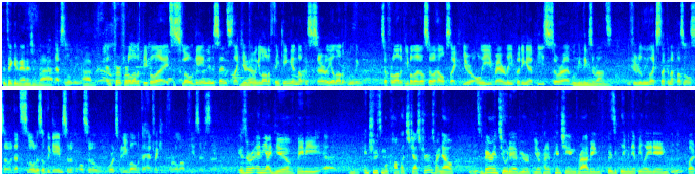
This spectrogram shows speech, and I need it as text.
to take advantage of that. Absolutely. Um, And for, for a lot of people, uh, it's a slow game in a sense. Like you're Yeah. doing a lot of thinking and not necessarily a lot of moving. So for a lot of people, that also helps. Like you're only rarely putting a piece or uh, moving things Mm. around. If you're really like stuck on a puzzle, so that slowness of the game sort of also works pretty well with the hand tracking for a lot of users. Uh, is there any idea of maybe uh, introducing more complex gestures. Right now, Mm-hmm. it's very intuitive. You're you know kind of pinching and grabbing, physically manipulating. Mhm. But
